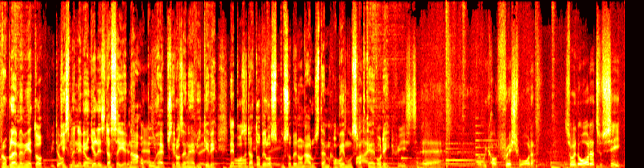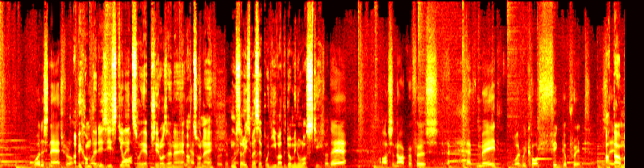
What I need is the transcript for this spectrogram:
Problémem je to, že jsme nevěděli, zda se jedná o pouhé přirozené výkyvy, nebo zda to bylo způsobeno nárůstem objemu sladké vody. Abychom tedy zjistili, co je přirozené a co ne, museli jsme se podívat do minulosti. A tam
